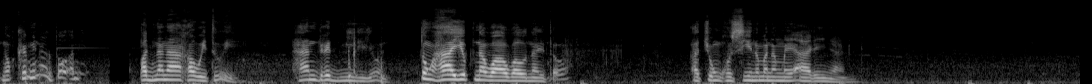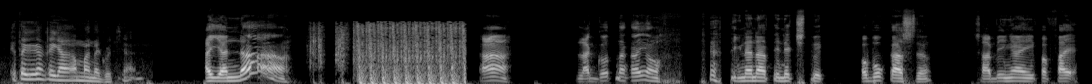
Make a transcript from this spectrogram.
No, criminal to. Ano, pag nanakaw ito eh, 100 million. Itong hayop na wawaw na ito, at yung kung sino man ang may-ari niyan, eh talagang kailangan managot yan. Ayan na! Ah, lagot na kayo. Tingnan natin next week bukas, no? Sabi nga, ipa-file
